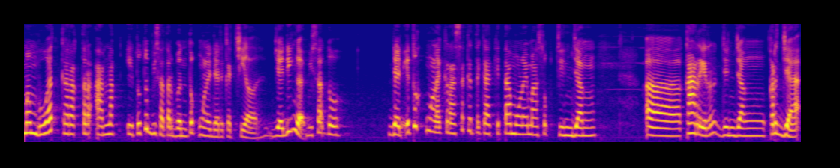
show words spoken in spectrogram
membuat karakter anak itu tuh bisa terbentuk mulai dari kecil. Jadi nggak bisa tuh. Dan itu mulai kerasa ketika kita mulai masuk jenjang uh, karir, jenjang kerja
